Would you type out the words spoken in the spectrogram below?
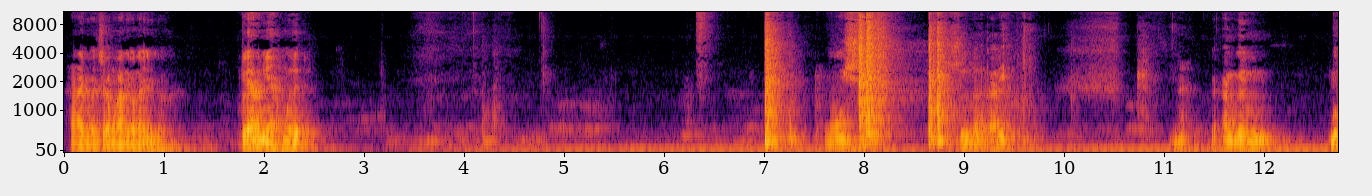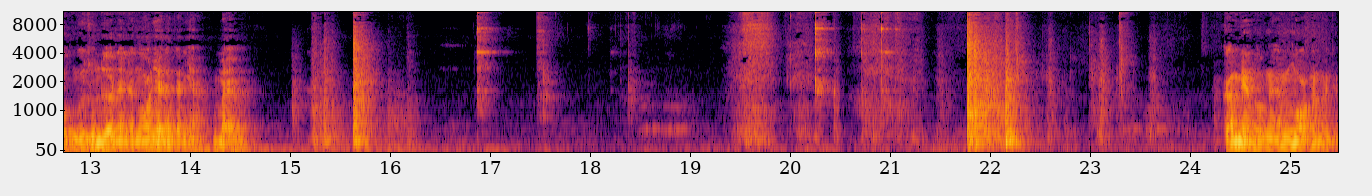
hai vợ chồng ăn cái này tuét nó nhẹ không hết ui, sướng là ta đi ăn cái bụng cái chôn đường này là ngon nhất là cả nhà. Mềm. Cá mè luộc này ăn ngọt lắm cả nhà.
